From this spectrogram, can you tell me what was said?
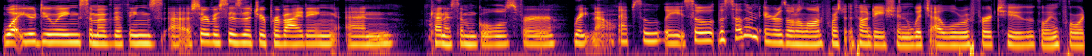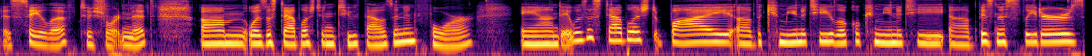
what you're doing, some of the things, uh, services that you're providing, and kind of some goals for right now. Absolutely. So, the Southern Arizona Law Enforcement Foundation, which I will refer to going forward as SALEF to shorten it, um, was established in 2004. And it was established by uh, the community, local community uh, business leaders,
